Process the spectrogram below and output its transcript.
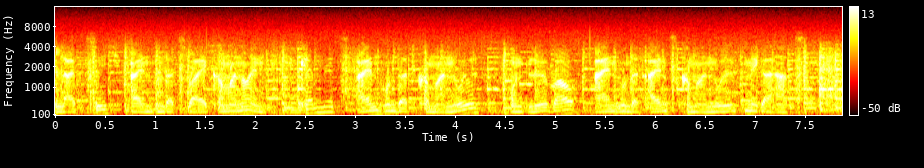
Leipzig 102,9, Chemnitz 100,0 und Löbau 101,0 MHz.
